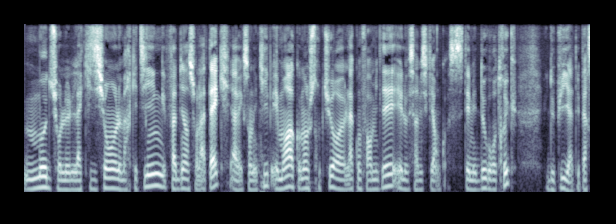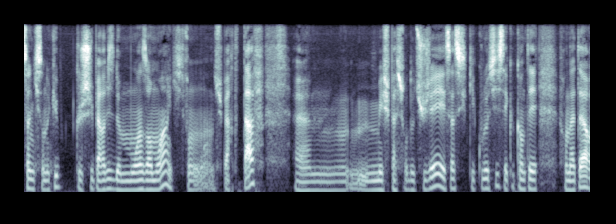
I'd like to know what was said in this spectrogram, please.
mode sur l'acquisition, le, marketing, Fabien sur la tech avec son équipe, et moi comment je structure la conformité et le service client. Quoi. C'était mes deux gros trucs. depuis, il y a des personnes qui s'en occupent, que je supervise de moins en moins et qui font un super taf. mais je suis pas sur d'autres sujets. Et ça, ce qui est cool aussi, c'est que quand tu es fondateur,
